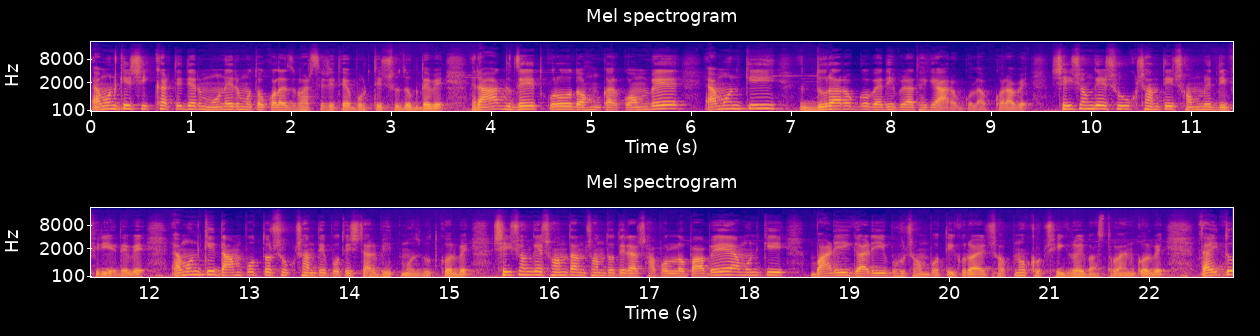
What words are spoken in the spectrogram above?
এমনকি শিক্ষার্থীদের মনের মতো কলেজ ভার্সিটিতে ভর্তির সুযোগ দেবে। রাগ, জেদ, ক্রোধ, অহংকার কমবে। এমনকি দুরারোগ্য ব্যাধিপীড়া থেকে আরোগ্য লাভ করাবে। সেই সঙ্গে সুখ শান্তি সমৃদ্ধি ফিরিয়ে দেবে। এমনকি দাম্পত্য সুখ শান্তি প্রতিষ্ঠার ভিত মজবুত করবে। সেই সঙ্গে সন্তান সন্ততিরা সাফল্য পাবে। এমনকি বাড়ি, গাড়ি, ভূ সম্পত্তি ক্রয়ের স্বপ্ন খুব শীঘ্রই বাস্তবায়ন করবে। তাই তো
